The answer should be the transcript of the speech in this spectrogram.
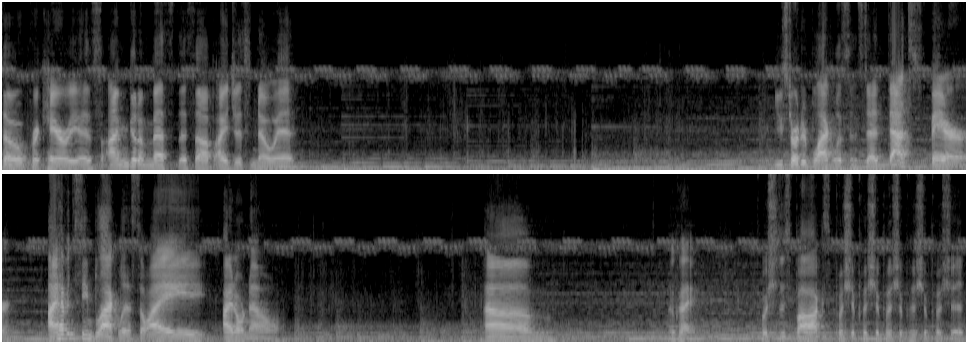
so precarious. I'm gonna mess this up. I just know it. You started Blacklist instead. That's fair. I haven't seen Blacklist, so I... I don't know. Um, okay. Push this box. Push it, push it, push it, push it, push it.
